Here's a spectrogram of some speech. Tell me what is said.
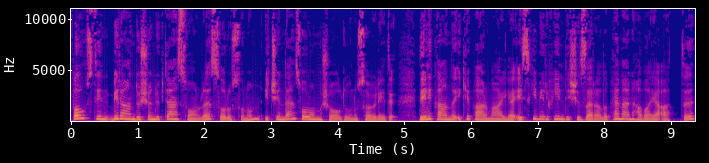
Faustin bir an düşündükten sonra sorusunun içinden sorulmuş olduğunu söyledi. Delikanlı iki parmağıyla eski bir fil dişi zar alıp hemen havaya attı.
